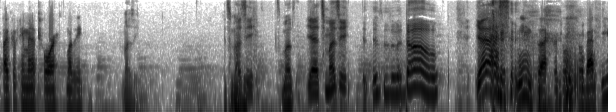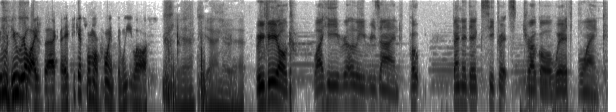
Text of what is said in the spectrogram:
Aside 15 minutes for Muzzy. Muzzy. It's Muzzy. Muzzy. It's Muzzy. Yeah, it's Muzzy. This is a no. Yes! It means Zach are doing so bad. You do realize, Zach, that if he gets one more point, then we lost. Yeah, yeah, I know that. Revealed why he really resigned. Pope Benedict's secret struggle with blank.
